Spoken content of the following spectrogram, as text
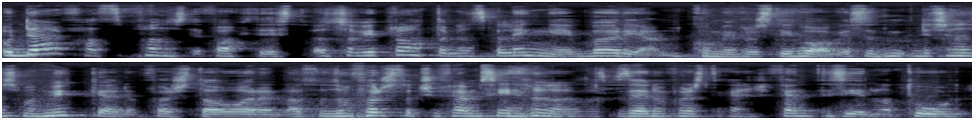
Och där fanns, fanns det faktiskt, alltså vi pratade ganska länge i början, kommer jag först ihåg. Alltså det känns som att mycket av de första åren, alltså de första 25 sidorna, man ska säga de första kanske 50 sidorna tog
